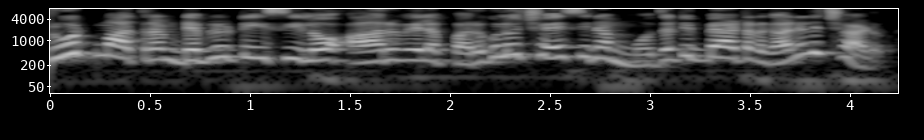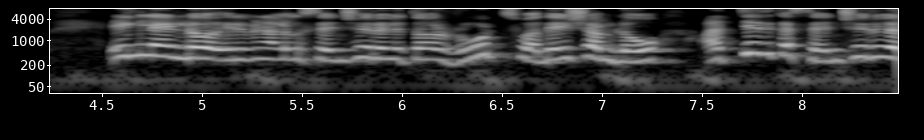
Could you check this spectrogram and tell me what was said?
రూట్ మాత్రం డబ్ల్యూటీసీలో ఆరు వేల పరుగులు చేసిన మొదటి బ్యాటర్గా నిలిచాడు. ఇంగ్లాండ్లో ఇరవై నాలుగు సెంచరీలతో రూట్ స్వదేశంలో అత్యధిక సెంచరీల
